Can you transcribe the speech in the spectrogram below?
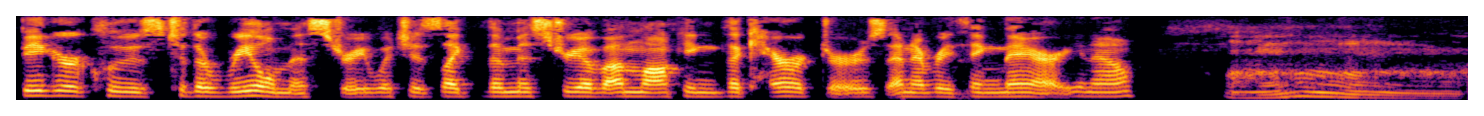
bigger clues to the real mystery, which is like the mystery of unlocking the characters and everything there, you know? Oh.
